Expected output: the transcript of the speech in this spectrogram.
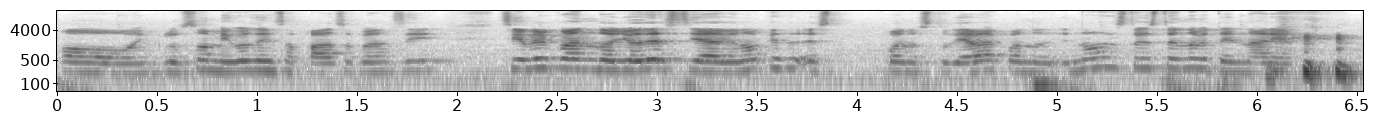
O incluso amigos de mis papás o cosas así. Siempre cuando yo decía, ¿no? Que es- cuando estudiaba, cuando, no, estoy estudiando veterinaria.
